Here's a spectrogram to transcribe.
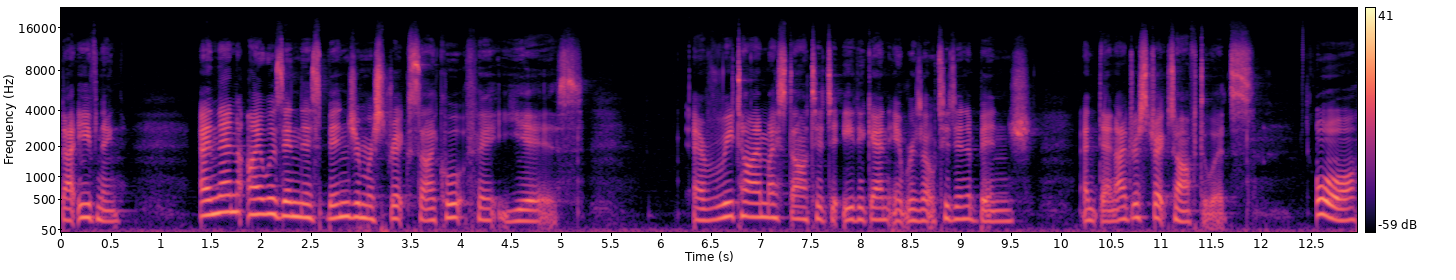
that evening. And then I was in this binge and restrict cycle for years. Every time I started to eat again, it resulted in a binge, and then I'd restrict afterwards. Or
